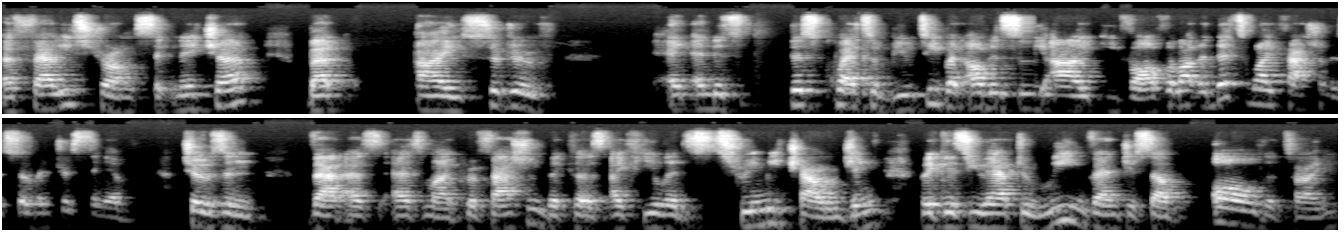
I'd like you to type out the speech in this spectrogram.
a fairly strong signature, but I sort of, and, and it's this quest of beauty, but obviously I evolve a lot. And that's why fashion is so interesting. I've chosen that as as my profession because I feel it's extremely challenging because you have to reinvent yourself all the time,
